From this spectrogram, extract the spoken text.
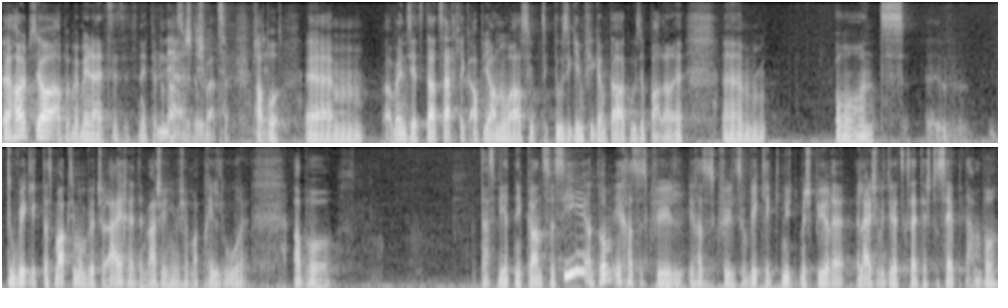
Ein halbes Jahr, aber wir müssen jetzt, jetzt nicht über Ja, das wieder stimmt. schwätzen. Aber ähm, wenn sie jetzt tatsächlich ab Januar 70.000 Impfungen am Tag rausballern ähm, und äh, du wirklich das Maximum würdest erreichen, dann wärst du irgendwie schon im April durch. Aber das wird nicht ganz so sein. Und darum, ich habe das Gefühl, ich habe das Gefühl, so wirklich nichts mehr spüren. Allein schon, wie du jetzt gesagt hast, der September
